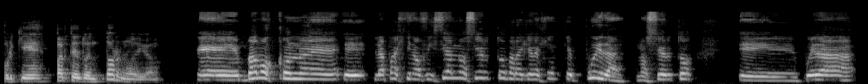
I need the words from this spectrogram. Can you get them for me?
porque es parte de tu entorno, digamos. Eh, vamos con la página oficial, ¿no es cierto?, para que la gente pueda, ¿no es cierto?, pueda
